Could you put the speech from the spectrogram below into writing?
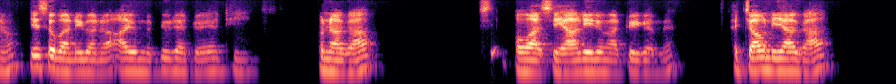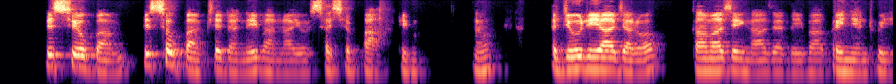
နော်ပြစ္ဆုတ်ပါနိဗ္ဗာန်တော့အာယုမပြုတဲ့အတွက်ဒီခုနကဘဝဇေဟာလေးတုန်းကတွေ့ခဲ့မယ်အကြောင်းတရားကပစ္စုပန်ပစ္စုပန်ဖြစ်တဲ့နိဗ္ဗာန်ယု78ပါးဒီနော် အကျိုးတရားကြတော့ကာမစိတ်54ပါးပင်ញင်ထွေး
